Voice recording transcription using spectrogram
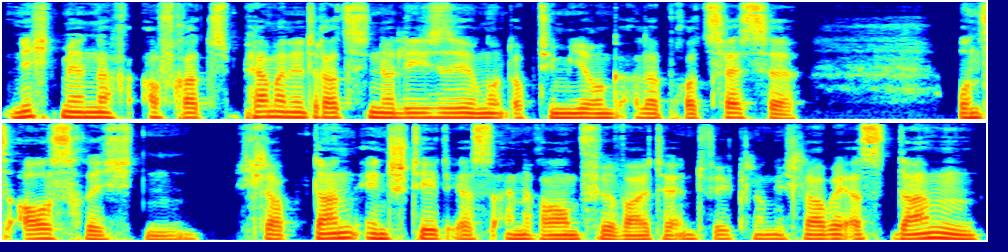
nicht mehr nach auf Rat, permanente Rationalisierung und Optimierung aller Prozesse uns ausrichten, ich glaube, dann entsteht erst ein Raum für Weiterentwicklung. Ich glaube, erst dann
